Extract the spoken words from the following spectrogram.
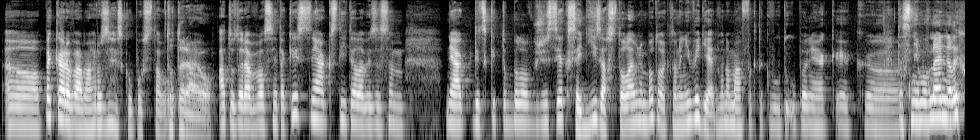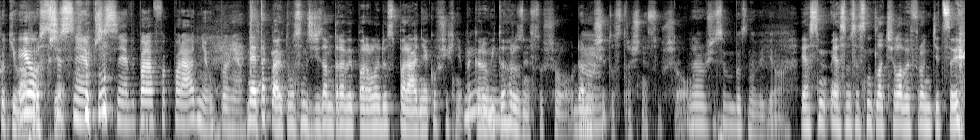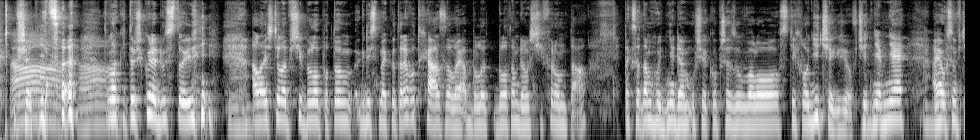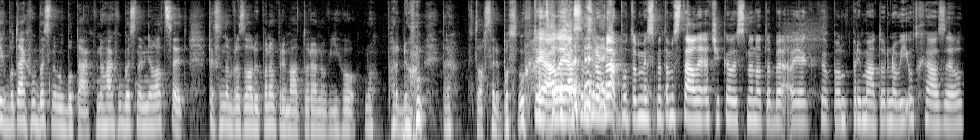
Uh, Pekarová má hrozně hezkou postavu. To teda jo. A to teda vlastně taky nějak z té televize jsem nějak vždycky to bylo, že si jak sedí za stolem, nebo to, jak to není vidět. Ona má fakt takovou tu úplně jak... jak eh, Ta sněmovna je nelichotivá jo, prostě. přesně, přesně, vypadá fakt parádně úplně. Ne, takhle, to musím říct, že tam teda vypadaly dost parádně jako všichni. Pekarový to hrozně slušelo, Danuši to strašně slušelo. Už jsem vůbec neviděla. Já jsem, já jsem se s ní tlačila ve frontici v Ah, šatnice. ah. To bylo takový trošku nedůstojný. Ale ještě lepší bylo potom, když jsme jako teda odcházeli a bylo, byla tam další fronta, tak se tam hodně dam už jako přezouvalo z těch lodiček, že jo, včetně mě. A já už jsem v těch botách vůbec, nebo v botách, v nohách vůbec neměla cit. Tak jsem tam vrazila do pana primátora novýho, no pardon, teda to asi neposlouchá. Ty, ale já jsem zrovna, potom my jsme tam stáli a čekali jsme na tebe a jak pan primátor nový odcházel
